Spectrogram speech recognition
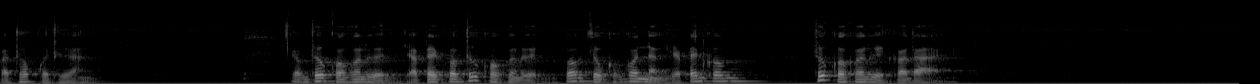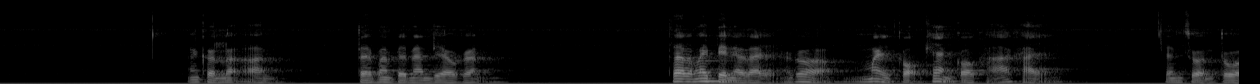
กระทบกระเทือนความทุกข์ของคนอื่นจะเป็นความทุกข์ของคนอื่น ความสุขของคนหนึ่งจะเป็นความทุกข์ของคนอื่นก็ได้ มันคนละอันแต่มันเป็นอันเดียวกัน ถ้าเราไม่เป็นอะไรมันก็ไม่เกาะแข้งเกาะขาใครเป็นส่วนตัว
